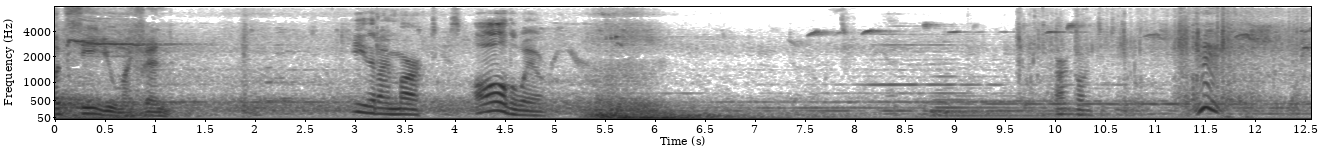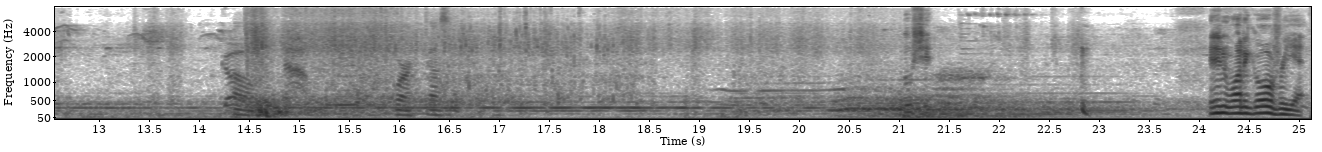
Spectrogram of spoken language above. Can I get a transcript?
What see you, my friend? The key that I marked is all the way over here. Are going to do. Hmm. Go Oh. now. work, doesn't. Oh shit. I didn't want to go over yet.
